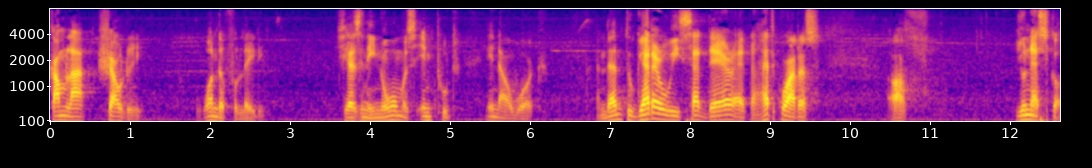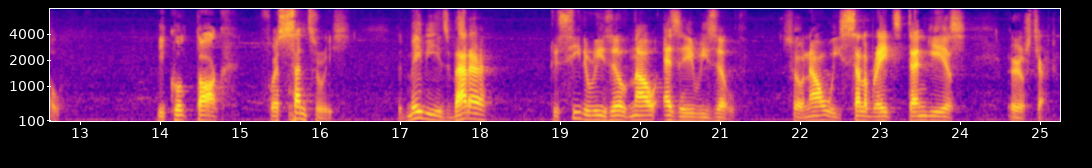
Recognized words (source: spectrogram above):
Kamla Chowdhury, wonderful lady. She has an enormous input in our work. And then together we sat there at the headquarters of UNESCO. We could talk for centuries, but maybe it's better to see the result now as a result. So now we celebrate 10 years Earth Charter.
